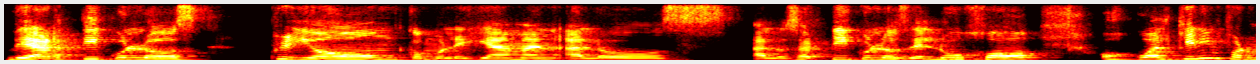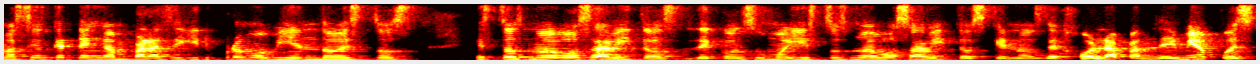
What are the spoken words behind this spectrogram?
de artículos pre-owned, como le llaman a los, a los artículos de lujo, o cualquier información que tengan para seguir promoviendo estos, estos nuevos hábitos de consumo y estos nuevos hábitos que nos dejó la pandemia, pues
